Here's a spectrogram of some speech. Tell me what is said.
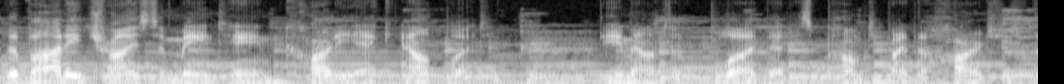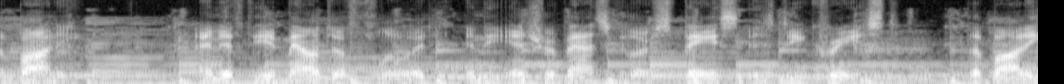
The body tries to maintain cardiac output, the amount of blood that is pumped by the heart to the body. And if the amount of fluid in the intravascular space is decreased, the body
